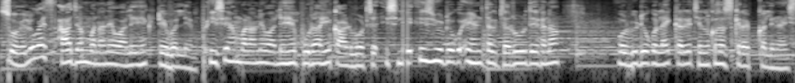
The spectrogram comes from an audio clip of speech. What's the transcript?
सो हेलो गाइस आज हम बनाने वाले हैं एक टेबल लैंप इसे हम बनाने वाले हैं पूरा ही कार्डबोर्ड से। इसलिए इस वीडियो को एंड तक ज़रूर देखना और वीडियो को लाइक करके चैनल को सब्सक्राइब कर लेना। इस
